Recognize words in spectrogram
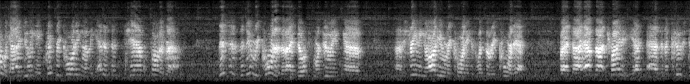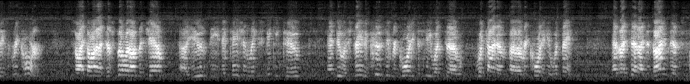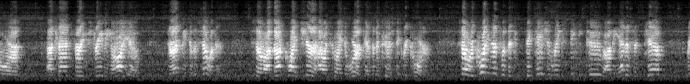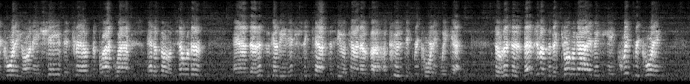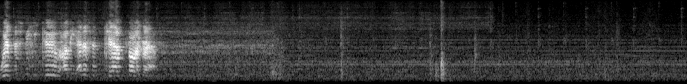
Cobra Guy doing a quick recording on the Edison Gem phonograph. This is the new recorder that I built for doing uh, uh, streaming audio recordings with the recordette. But I have not tried it yet as an acoustic recorder. So I thought I'd just throw it on the gem, uh, use the dictation link speaking tube, and do a straight acoustic recording to see what, uh, what kind of uh, recording it would make. As I said, I designed this for streaming audio directly to the cylinder. So I'm not quite sure how it's going to work as an acoustic recorder. So recording this with the dictation link speaking tube on the Edison Gem, recording on a shaved and trimmed black wax Edison cylinder, and uh, this is going to be an interesting test to see what kind of uh, acoustic recording we get. So this is Benjamin the Victrola guy making a quick recording with the speaking tube on the Edison Gem phonograph.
